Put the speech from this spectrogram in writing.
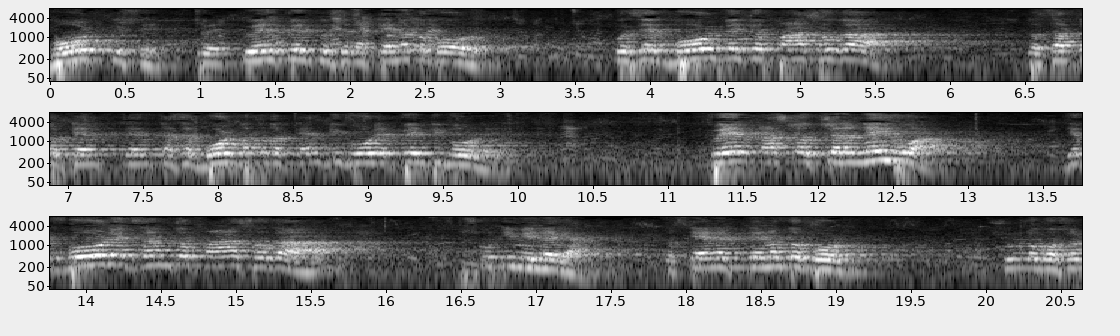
बोर्ड किसे ट्वेल्थ ट्वेल्थ क्वेश्चन है टेन तो बोर्ड कुछ बोर्ड में जो पास होगा तो सब तो टेंथ टेंथ का से बोर्ड मतलब टेंथ भी बोर्ड है ट्वेल्थ भी बोर्ड है ट्वेल्थ क्लास का उच्चारण नहीं हुआ जब बोर्ड एग्जाम जो पास होगा स्कूटी मिलेगा तो टेन टेन तो बोर्ड ষোলো বছর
